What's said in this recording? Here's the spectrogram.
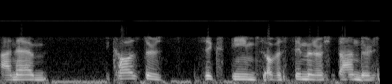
and um, because there's six teams of a similar standard,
